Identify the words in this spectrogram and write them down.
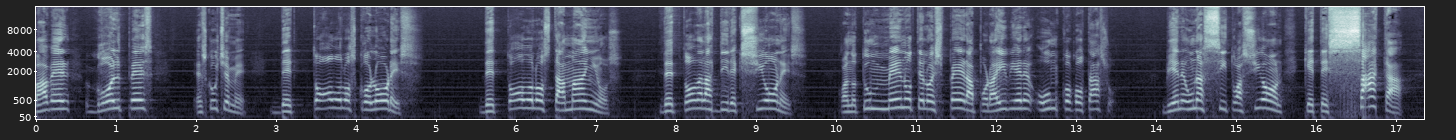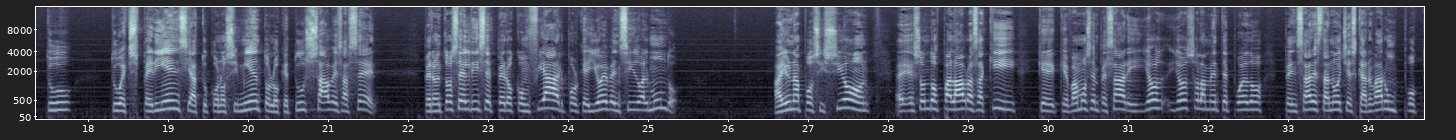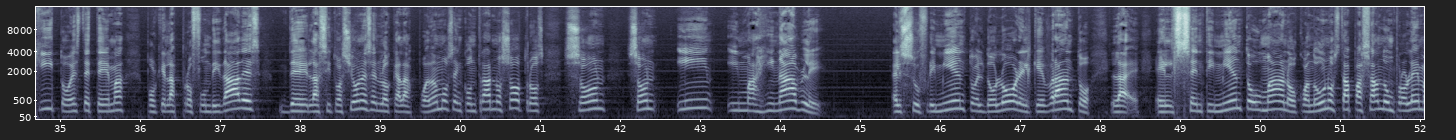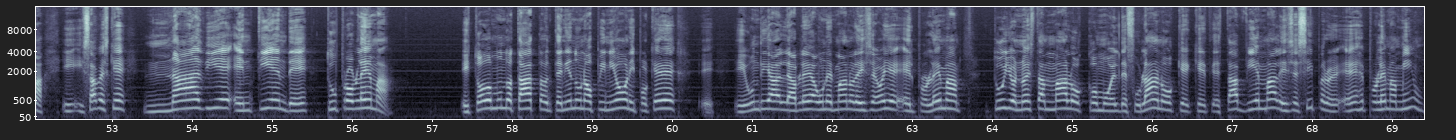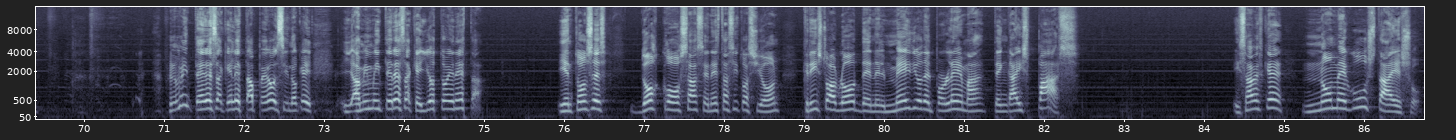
va a haber golpes, escúcheme, de todos los colores, de todos los tamaños, de todas las direcciones. Cuando tú menos te lo esperas, por ahí viene un cocotazo, viene una situación que te saca tu tu experiencia, tu conocimiento, lo que tú sabes hacer. Pero entonces él dice, pero confiar porque yo he vencido al mundo. Hay una posición, eh, son dos palabras aquí que, vamos a empezar y yo, yo solamente puedo pensar esta noche, escarbar un poquito este tema, porque las profundidades de las situaciones en las que las podemos encontrar nosotros son, son inimaginables el sufrimiento, el dolor, el quebranto, el sentimiento humano cuando uno está pasando un problema. Y, sabes que nadie entiende tu problema. Y todo el mundo está teniendo una opinión. ¿Y por qué? Y, un día le hablé a un hermano, le dice, oye, el problema tuyo no es tan malo como el de fulano, que, que está bien mal. Y dice, sí, pero es el problema mío. No me interesa que él está peor, sino que a mí me interesa que yo estoy en esta. Y entonces, dos cosas en esta situación. Cristo habló de en el medio del problema tengáis paz. Y sabes qué? No me gusta eso.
